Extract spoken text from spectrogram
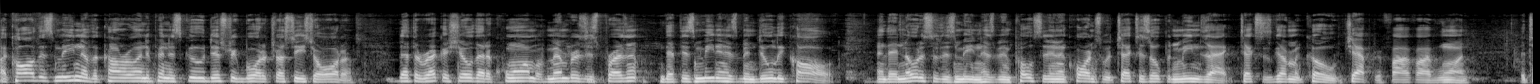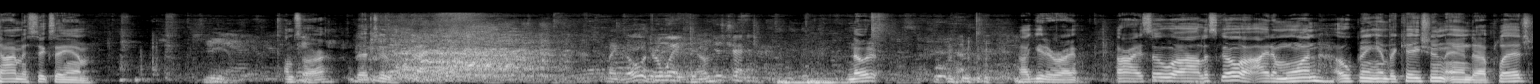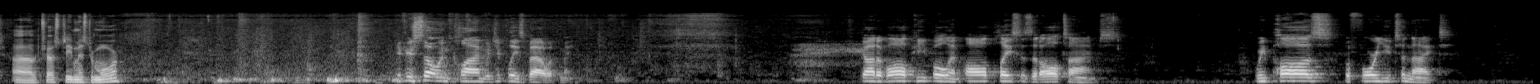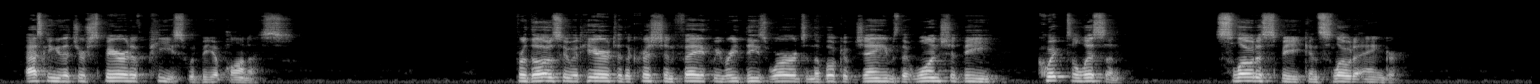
I call this meeting of the Conroe Independent School District Board of Trustees to order. Let the record show that a quorum of members is present, that this meeting has been duly called, and that notice of this meeting has been posted in accordance with Texas Open Meetings Act, Texas Government Code, Chapter 551. The time is 6 a.m. I'm sorry, that too. Wait, I'm just checking. Noted? I get it right. All right, so uh, let's go. Uh, Item one, opening invocation and uh, pledge. Trustee Mr. Moore. If you're so inclined, would you please bow with me? God of all people in all places at all times, we pause before you tonight, asking that your spirit of peace would be upon us. For those who adhere to the Christian faith, we read these words in the book of James that one should be quick to listen, slow to speak, and slow to anger.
